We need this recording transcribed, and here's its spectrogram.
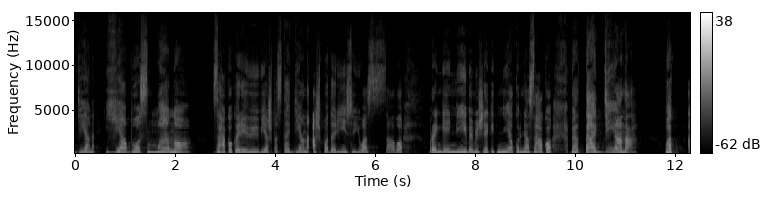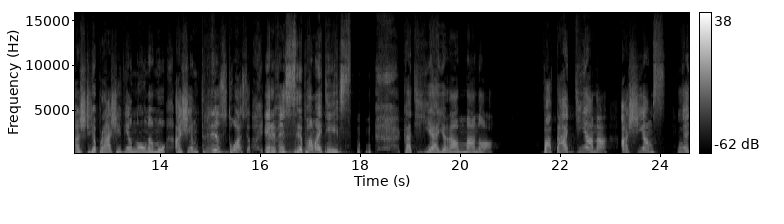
dieną jie bus mano Sako kareiviui viešpas, tą dieną aš padarysiu juos savo brangenybėmis. Žiūrėkit, niekur nesako, bet tą dieną, va, aš jie prašė vienų namų, aš jiem tris duosiu ir visi pamatys, kad jie yra mano. Va tą dieną aš jiems ne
